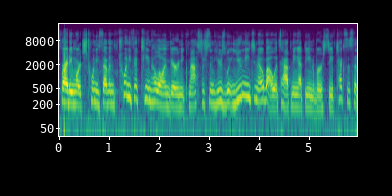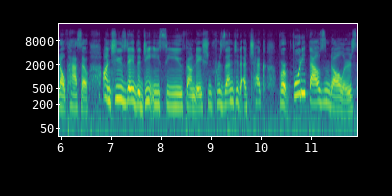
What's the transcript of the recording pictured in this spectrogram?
Friday, March 27th, 2015. Hello, I'm Veronique Masterson. Here's what you need to know about what's happening at the University of Texas at El Paso. On Tuesday, the GECU Foundation presented a check for $40,000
